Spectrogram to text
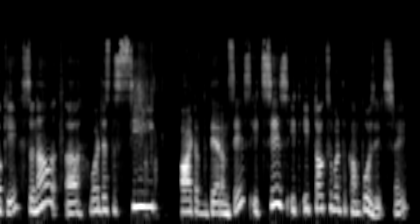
Okay, so now uh, what does the C part of the theorem says? It says it, it talks about the composites, right?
